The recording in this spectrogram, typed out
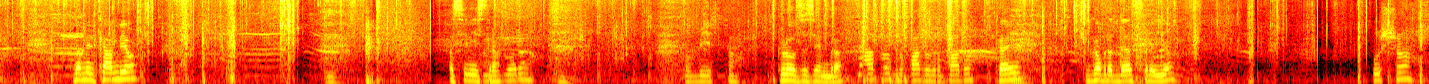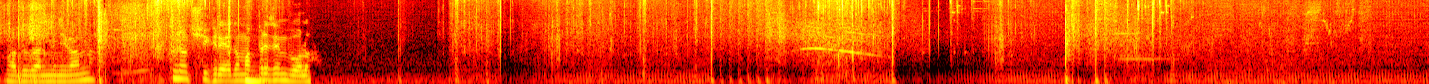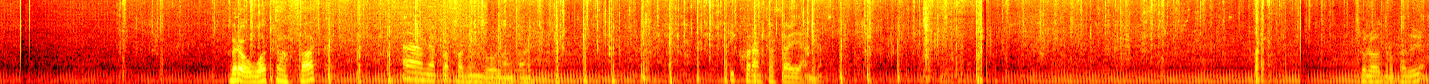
Dammi il cambio. A sinistra. Ho visto. Close sembra. Droppato, droppato, droppato. Ok. Copro a destra io. Pusho, vado dal minivan. Non ci credo, mi ha preso in volo. Bro, what the fuck? Eh, mi ha tappato in volo ancora. P46M. Quello l'ho droppato io.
